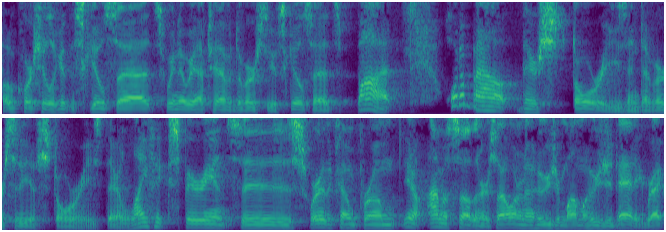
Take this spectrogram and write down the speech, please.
of course, you look at the skill sets. We know we have to have a diversity of skill sets, but what about their stories and diversity of stories, their life experiences, where they come from? You know, I'm a Southerner, so I want to know who's your mama, who's your daddy, right?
